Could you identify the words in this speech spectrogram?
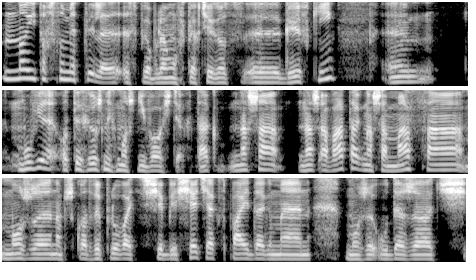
no i to w sumie tyle z problemów w trakcie rozgrywki. Mówię o tych różnych możliwościach. tak? Nasza, nasz awatar, nasza masa może na przykład wypluwać z siebie sieć jak Spider-Man, może uderzać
